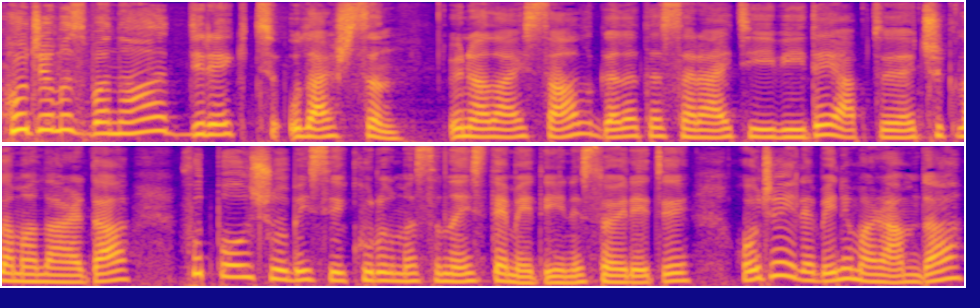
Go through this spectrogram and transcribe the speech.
Hocamız bana direkt ulaşsın. Ünal Aysal Galatasaray TV'de yaptığı açıklamalarda futbol şubesi kurulmasını istemediğini söyledi. Hoca ile benim aramda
